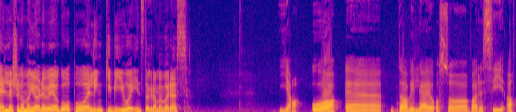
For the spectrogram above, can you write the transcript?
Eller så kan man gjøre det ved å gå på link i bio i Instagrammen vår. Ja. Og eh, da vil jeg jo også bare si at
